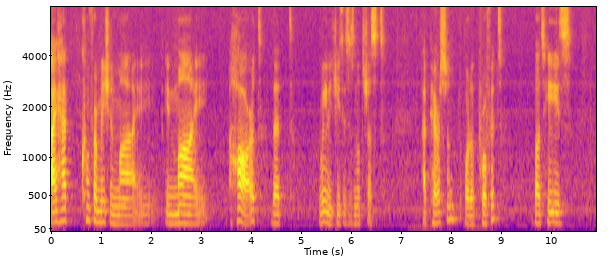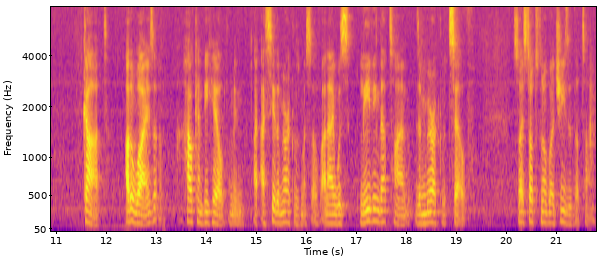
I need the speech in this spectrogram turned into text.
I had confirmation my, in my heart that really Jesus is not just a person or a prophet, but he is God. Otherwise, how can be healed? I mean, I, I, see the miracles myself, and I was leaving that time, the miracle itself. So I started to know about Jesus at that time.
